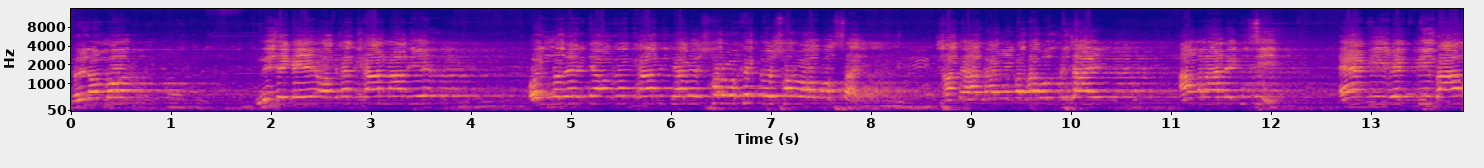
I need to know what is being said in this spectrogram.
দুই নম্বর নিজেকে অগ্রাধিকার না দিয়ে অন্যদেরকে অগ্রাধিকার দিতে হবে সর্বক্ষেত্রে সর্ব অবস্থায় সাথে হাতে আমি কথা বলতে চাই। আমরা দেখেছি একই ব্যক্তি তার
